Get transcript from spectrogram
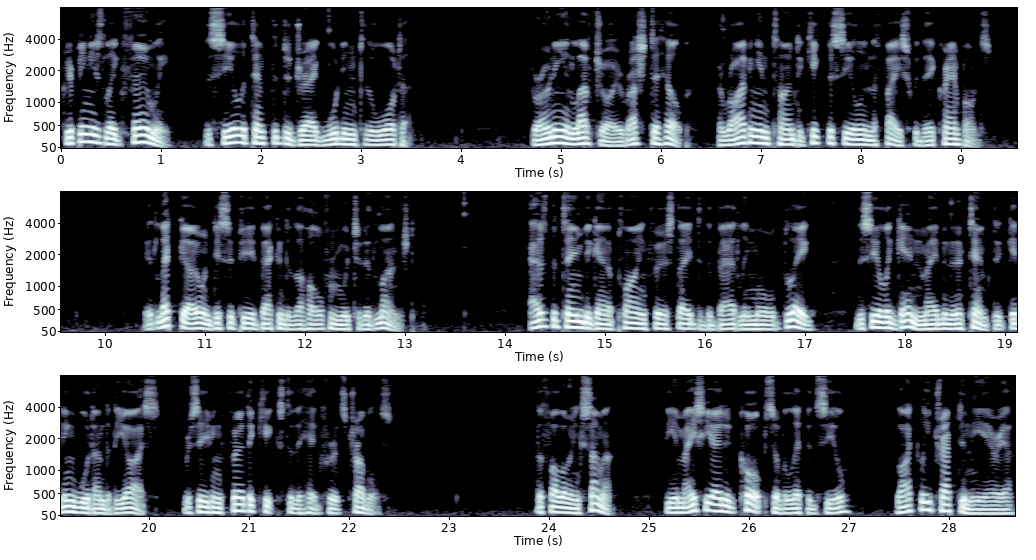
Gripping his leg firmly, the seal attempted to drag Wood into the water. Brony and Lovejoy rushed to help, arriving in time to kick the seal in the face with their crampons. It let go and disappeared back into the hole from which it had lunged. As the team began applying first aid to the badly mauled leg, the seal again made an attempt at getting Wood under the ice, receiving further kicks to the head for its troubles. The following summer, the emaciated corpse of a leopard seal, likely trapped in the area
